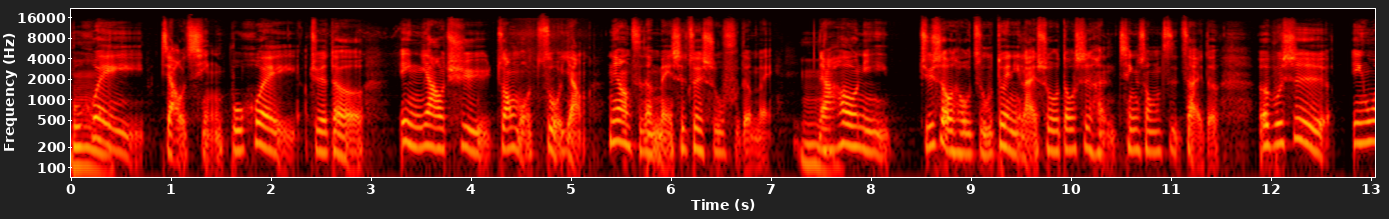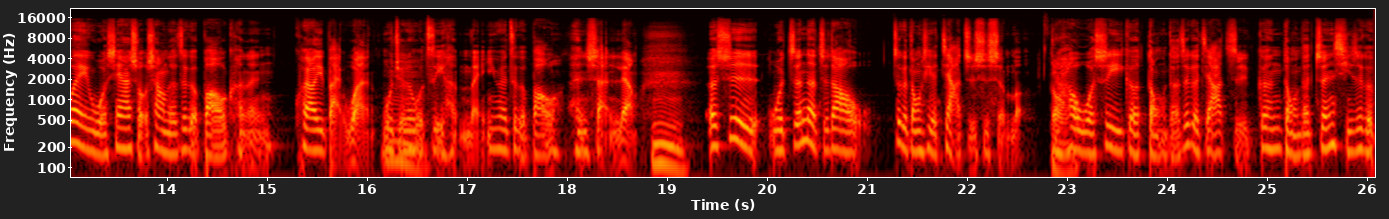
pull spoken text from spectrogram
不嗯会矫情，不会觉得硬要去装模作样，那样子的美是最舒服的美。嗯然后你举手投足对你来说都是很轻松自在的，而不是因为我现在手上的这个包可能快要一百万，我觉得我自己很美，因为这个包很闪亮。嗯，而是我真的知道这个东西的价值是什么。然后我是一个懂得这个价值跟懂得珍惜这个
